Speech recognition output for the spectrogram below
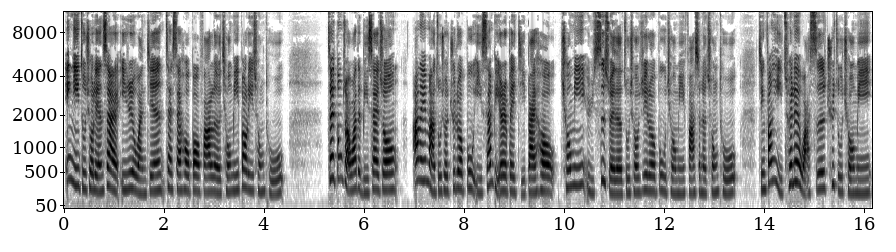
印尼足球联赛一日晚间在赛后爆发了球迷暴力冲突。在东爪哇的比赛中，阿雷马足球俱乐部以三比二被击败后，球迷与泗水的足球俱乐部球迷发生了冲突。警方以催泪瓦斯驱逐球迷，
